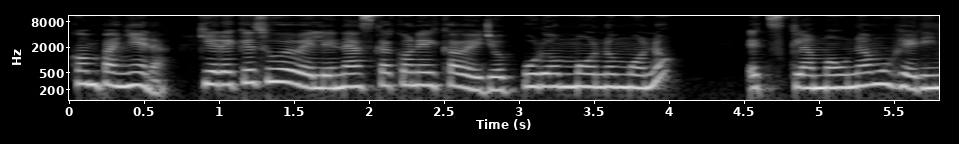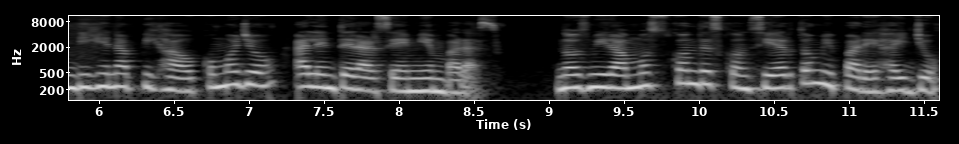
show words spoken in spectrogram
Compañera, ¿quiere que su bebé le nazca con el cabello puro mono mono? Exclamó una mujer indígena pijao como yo al enterarse de mi embarazo. Nos miramos con desconcierto mi pareja y yo,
